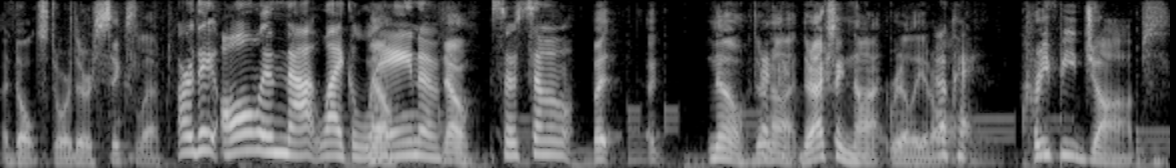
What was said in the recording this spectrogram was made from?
adult store. There are six left. Are they all in that like lane of no. So some But uh, no, they're Okay. not. They're actually not really at all. Okay. Creepy jobs.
